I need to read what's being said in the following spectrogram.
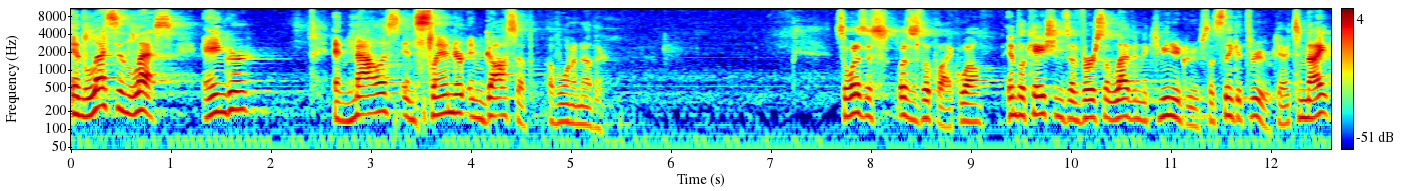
and less and less anger and malice and slander and gossip of one another. So, what does this, what does this look like? Well, implications of verse 11 to community groups. Let's think it through, okay? Tonight,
